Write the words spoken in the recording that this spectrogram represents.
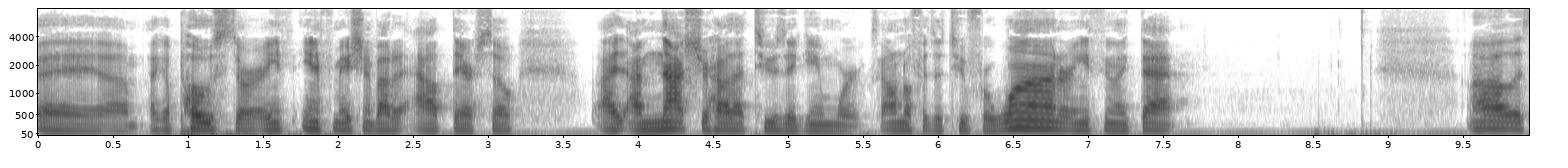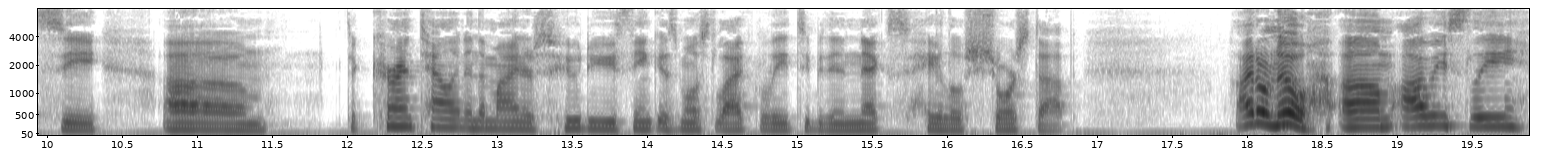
a um, like a post or any information about it out there, so I, I'm not sure how that Tuesday game works. I don't know if it's a two for one or anything like that. Uh, let's see. Um, the current talent in the minors, who do you think is most likely to be the next Halo shortstop? I don't know. Um, obviously,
